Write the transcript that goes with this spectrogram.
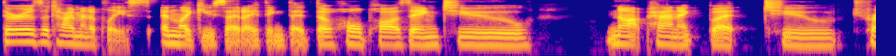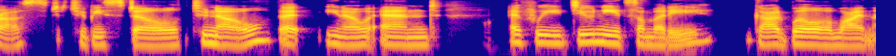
There is a time and a place. And like you said, I think that the whole pausing to not panic, but to trust, to be still, to know that, you know, and if we do need somebody, God will align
